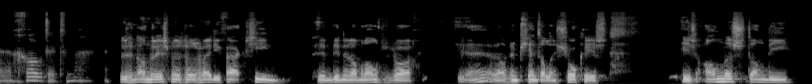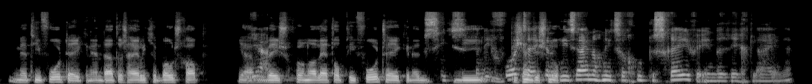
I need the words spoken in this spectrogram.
uh, groter te maken. Dus een aneurysme zoals wij die vaak zien binnen de ambulancezorg, ja, als een patiënt al in shock is, is anders dan die met die voortekenen. En dat is eigenlijk je boodschap. Ja, ja. wees gewoon al let op die voortekenen. Precies. Die, en die voortekenen nog... die zijn nog niet zo goed beschreven in de richtlijnen.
